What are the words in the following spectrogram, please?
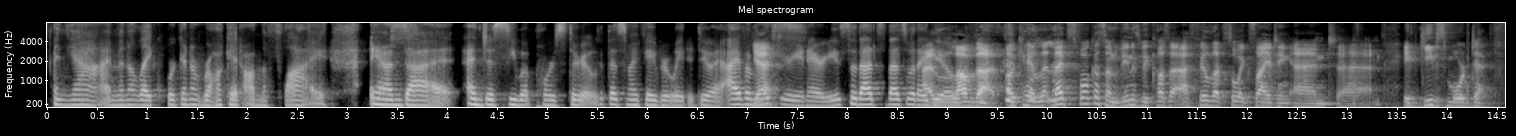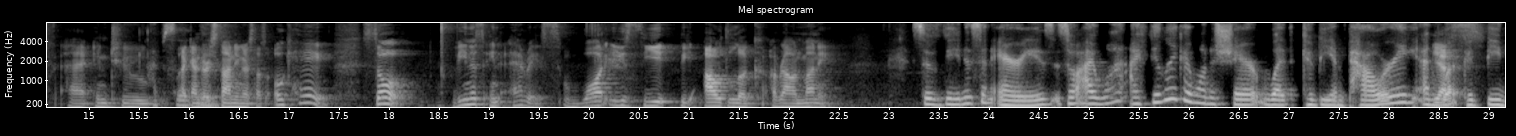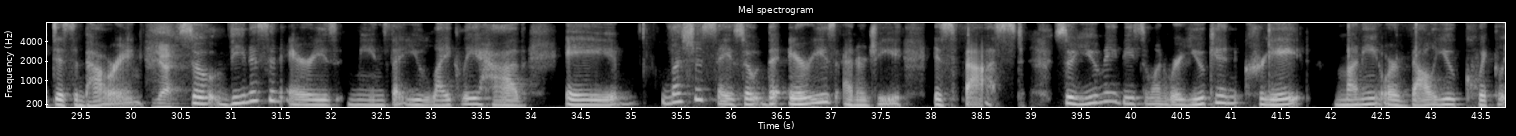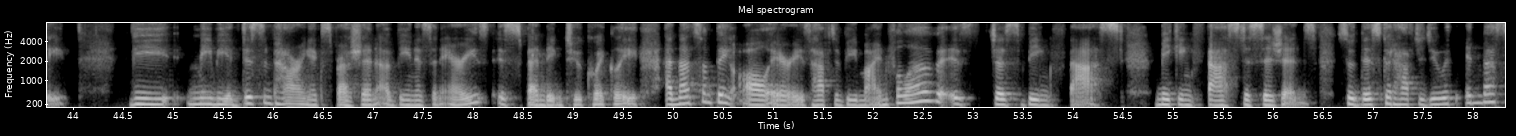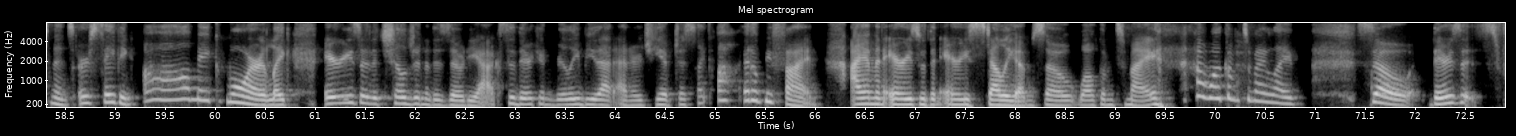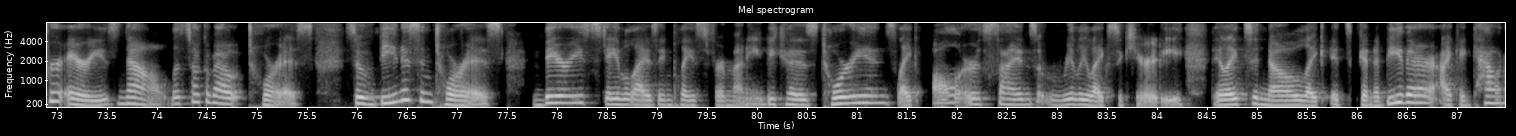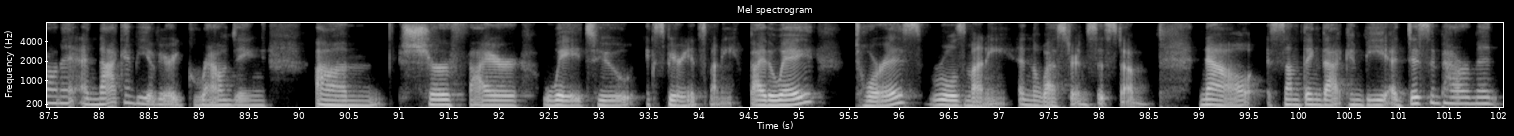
and yeah i'm gonna like we're gonna rock it on the fly and yes. uh and just see what pours through that's my favorite way to do it i have a yes. mercury in aries so that's that's what i, I do i love that okay let, us focus on venus because i feel that's so exciting and uh, it gives more depth uh, into Absolutely. like understanding ourselves okay so venus in aries what is the the outlook around money so Venus and Aries. So I want, I feel like I want to share what could be empowering and yes. what could be disempowering. Yes. So Venus and Aries means that you likely have a let's just say so the Aries energy is fast. So you may be someone where you can create money or value quickly the maybe a disempowering expression of Venus and Aries is spending too quickly. And that's something all Aries have to be mindful of is just being fast, making fast decisions. So this could have to do with investments or saving. Oh, I'll make more. Like Aries are the children of the zodiac. So there can really be that energy of just like, oh, it'll be fine. I am an Aries with an Aries stellium. So welcome to my welcome to my life. So there's it's for Aries. Now let's talk about Taurus. So Venus and Taurus very stabilizing place for money because Taurians, like all earth signs, really like security. They like to know, like, it's going to be there, I can count on it. And that can be a very grounding, um, surefire way to experience money. By the way, Taurus rules money in the Western system. Now, something that can be a disempowerment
